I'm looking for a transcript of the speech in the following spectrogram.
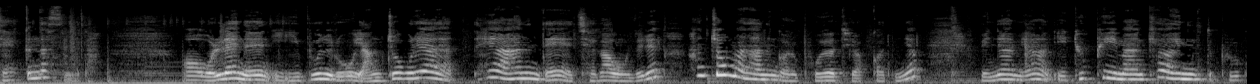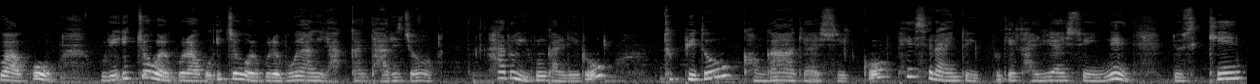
자, 이제 끝났습니다. 어, 원래는 이 2분으로 양쪽을 해야, 해야 하는데, 제가 오늘은 한쪽만 하는 거를 보여드렸거든요. 왜냐하면 이 두피만 케어했는데도 불구하고, 우리 이쪽 얼굴하고 이쪽 얼굴의 모양이 약간 다르죠. 하루 2분 관리로 두피도 건강하게 할 수 있고, 페이스 라인도 이쁘게 관리할 수 있는 뉴스킨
